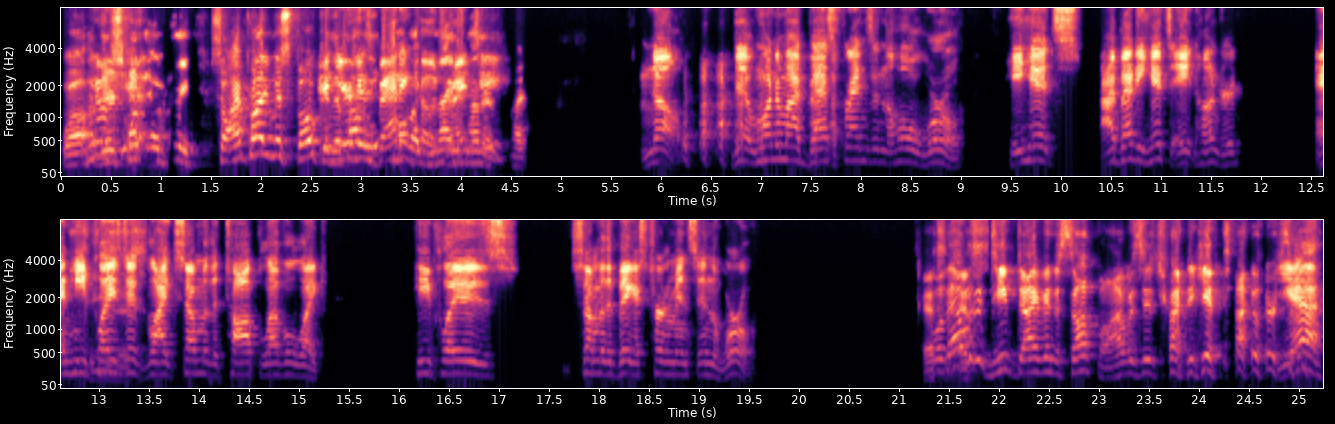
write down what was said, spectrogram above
Well, no there's probably, so I'm probably misspoken. And you're his batting like coach, right? But... No, one of my best friends in the whole world. He hits. I bet he hits 800, and he Jesus. plays it like some of the top level. Like he plays some of the biggest tournaments in the world. That's, well, that was a deep dive into softball. I was just trying to give Tyler. Yeah,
